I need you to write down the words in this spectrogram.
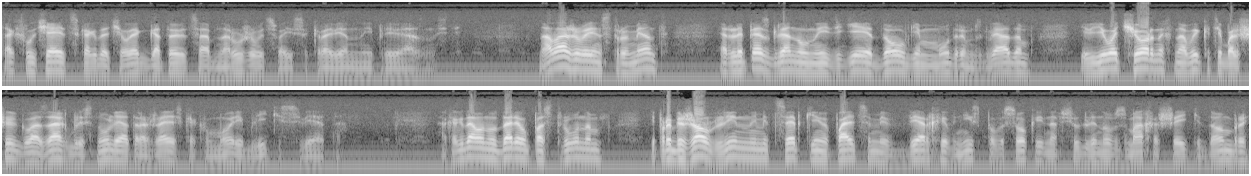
Так случается, когда человек готовится обнаруживать свои сокровенные привязанности. Налаживая инструмент, Эрлепес глянул на Эдигея долгим, мудрым взглядом, и в его черных на выкате больших глазах блеснули, отражаясь, как в море, блики света. А когда он ударил по струнам и пробежал длинными цепкими пальцами вверх и вниз по высокой на всю длину взмаха шейки домбры,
